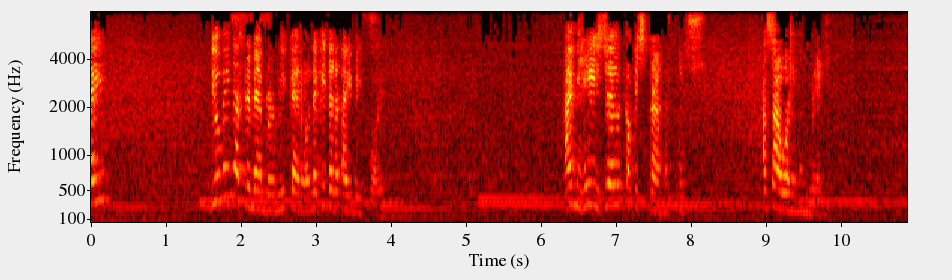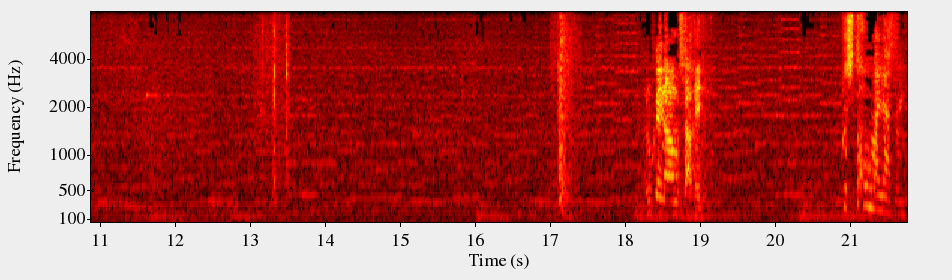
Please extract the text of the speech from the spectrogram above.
Hi. You may not remember me, pero nakita na tayo before. I'm Hazel Capistranos, asawa ni Manuel. Ano kailangan mo sa akin? Gusto kong malaman.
